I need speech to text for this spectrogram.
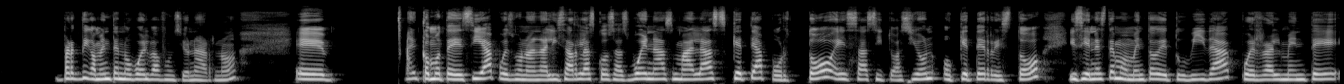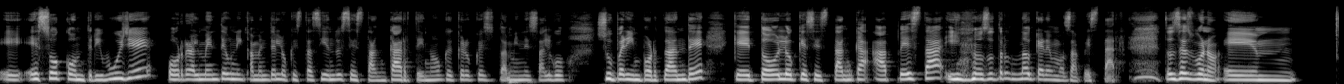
prácticamente no vuelva a funcionar, ¿no? Eh, como te decía, pues bueno, analizar las cosas buenas, malas, qué te aportó esa situación o qué te restó y si en este momento de tu vida pues realmente eh, eso contribuye o realmente únicamente lo que está haciendo es estancarte, ¿no? Que creo que eso también es algo súper importante, que todo lo que se estanca apesta y nosotros no queremos apestar. Entonces, bueno, eh,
